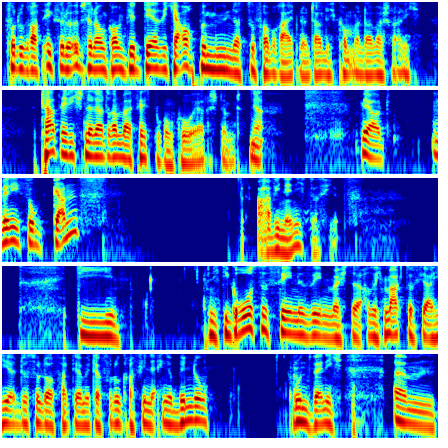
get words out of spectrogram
Fotograf X oder Y kommt, wird der sich ja auch bemühen, das zu verbreiten. Und dadurch kommt man da wahrscheinlich tatsächlich schneller dran bei Facebook und Co. Ja, das stimmt. Ja. Ja, und wenn ich so ganz, ah, wie nenne ich das jetzt? Die, wenn ich die große Szene sehen möchte, also ich mag das ja hier, Düsseldorf hat ja mit der Fotografie eine enge Bindung. Und wenn ich ähm,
